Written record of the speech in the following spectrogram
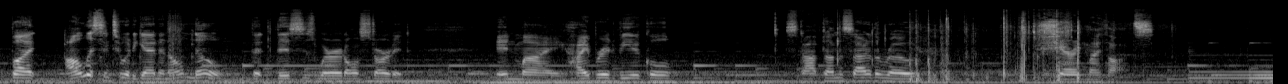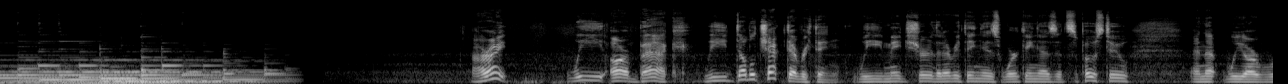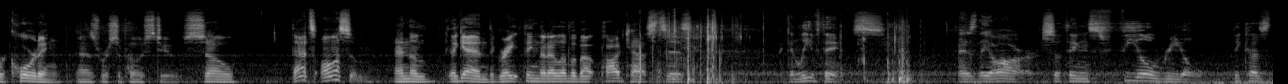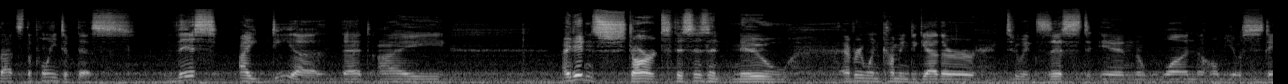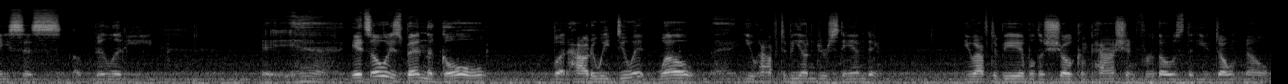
But I'll listen to it again and I'll know that this is where it all started. In my hybrid vehicle, stopped on the side of the road, sharing my thoughts. All right, we are back. We double checked everything. We made sure that everything is working as it's supposed to and that we are recording as we're supposed to. So that's awesome. And the, again, the great thing that I love about podcasts is I can leave things as they are so things feel real because that's the point of this. This idea that I I didn't start, this isn't new. Everyone coming together to exist in one homeostasis ability. It's always been the goal, but how do we do it? Well, you have to be understanding. You have to be able to show compassion for those that you don't know.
